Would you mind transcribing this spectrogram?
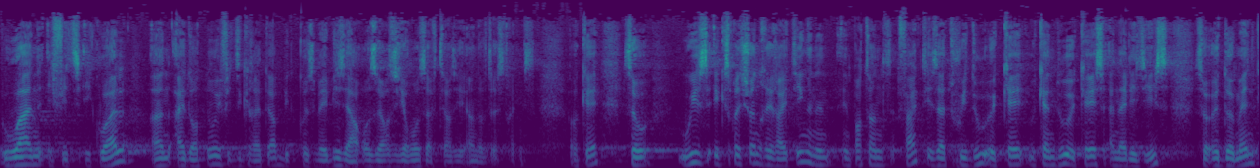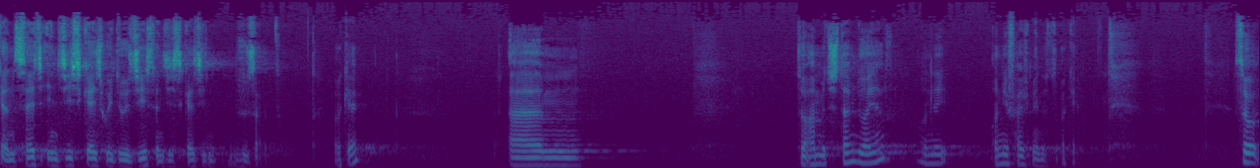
one if it's equal, and I don't know if it's greater because maybe there are other zeros after the end of the strings. Okay, so with expression rewriting, an important fact is that we do a case, we can do a case analysis. So a domain can say, in this case we do this, in this case we do that. Okay. Um, So how much time do I have? Only, only five minutes. Okay. So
